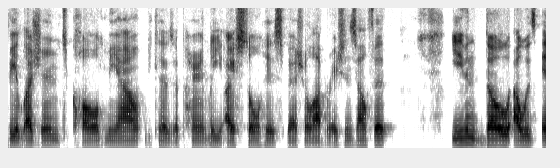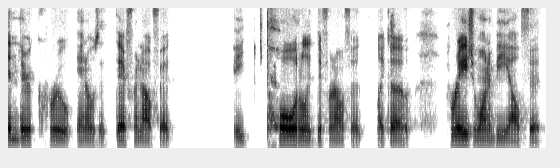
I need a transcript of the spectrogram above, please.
the Legend called me out because apparently I stole his special operations outfit, even though I was in their crew and it was a different outfit, a totally different outfit, like a Rage wannabe outfit.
